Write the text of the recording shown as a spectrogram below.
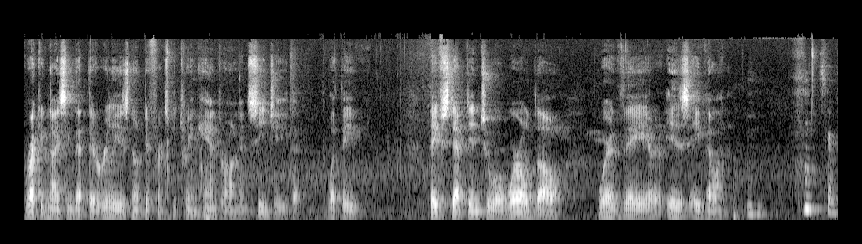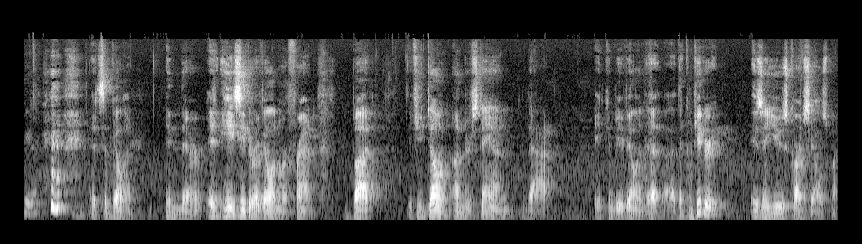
recognizing that there really is no difference between hand drawn and CG. That what they they've stepped into a world though where there is a villain. It's computer. It's a villain in there. It, he's either a villain or a friend. But if you don't understand that, it can be a villain. Uh, uh, the computer is a used car salesman,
